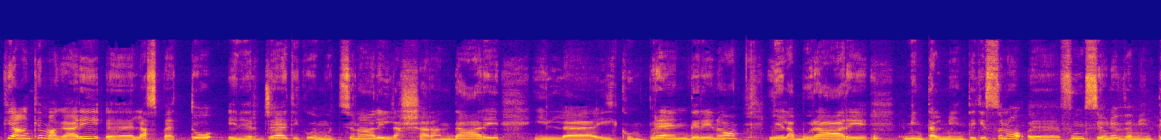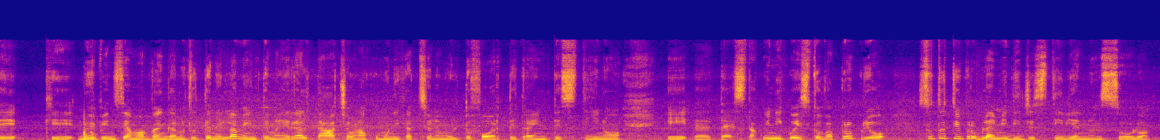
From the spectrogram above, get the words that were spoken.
che anche magari eh, l'aspetto energetico, emozionale, il lasciare andare, il, il comprendere, no? l'elaborare mentalmente, che sono eh, funzioni ovviamente che noi pensiamo avvengano tutte nella mente, ma in realtà c'è una comunicazione molto forte tra intestino e eh, testa. Quindi questo va proprio su tutti i problemi digestivi e non solo.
